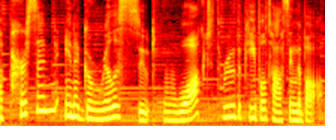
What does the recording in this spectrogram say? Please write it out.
a person in a gorilla suit walked through the people tossing the ball.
